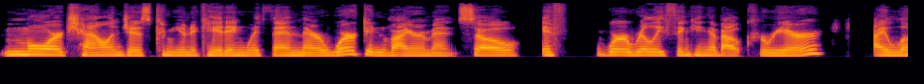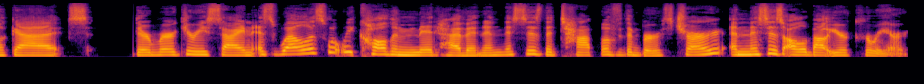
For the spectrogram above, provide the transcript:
more challenges communicating within their work environment. So if we're really thinking about career, I look at their Mercury sign as well as what we call the midheaven. And this is the top of the birth chart. And this is all about your career.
